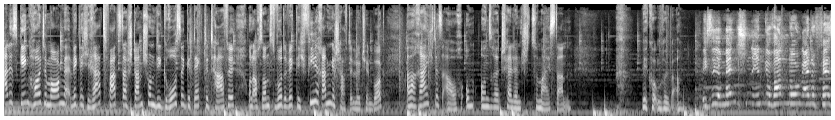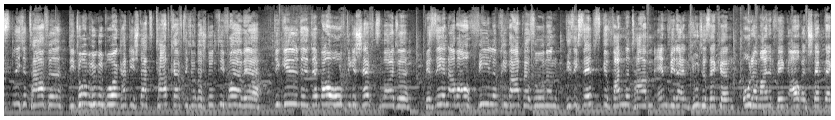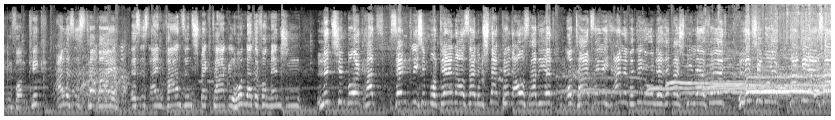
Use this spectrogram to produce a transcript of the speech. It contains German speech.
Alles ging heute Morgen wirklich ratzfatz. Da stand schon die große gedeckte Tafel und auch sonst wurde wirklich viel rangeschafft in Lütchenburg. Aber reicht es auch, um unsere Challenge zu meistern? Wir gucken rüber. Ich sehe Menschen in Gewandung, eine festliche Tafel. Die Turmhügelburg hat die Stadt tatkräftig unterstützt, die Feuerwehr, die Gilde, der Bauhof, die Geschäftsleute. Wir sehen aber auch viele Privatpersonen, die sich selbst gewandet haben, entweder in Jutesäcken oder meinetwegen auch in Steppdecken von Kick. Alles ist dabei. Es ist ein Wahnsinnsspektakel. Hunderte von Menschen Lütchenburg hat sämtliche Moderne aus seinem Stadtbild ausradiert und tatsächlich alle Bedingungen der Ritterspiele erfüllt. Lütchenburg hat die RSH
